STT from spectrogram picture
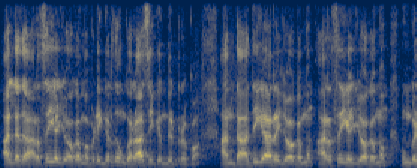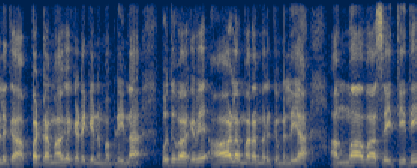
அல்லது அரசியல் யோகம் அப்படிங்கிறது உங்கள் ராசிக்கு இருந்துகிட்ருக்கும் அந்த அதிகார யோகமும் அரசியல் யோகமும் உங்களுக்கு அப்பட்டமாக கிடைக்கணும் அப்படின்னா பொதுவாகவே ஆழ மரம் இருக்கும் இல்லையா? அம்மாவாசை திதி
